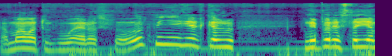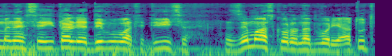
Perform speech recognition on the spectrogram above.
А мама тут буває раз. От мені, я кажу, не перестає мене ця Італія дивувати. Дивіться, зима скоро на дворі, а тут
